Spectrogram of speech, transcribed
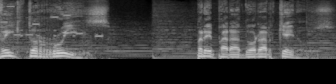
Víctor Ruiz, preparador arqueros.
